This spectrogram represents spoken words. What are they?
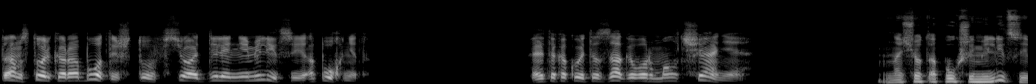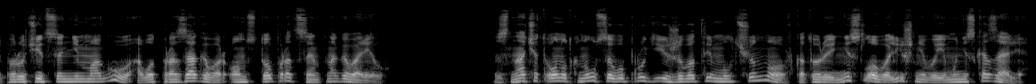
Там столько работы, что все отделение милиции опухнет. Это какой-то заговор молчания. Насчет опухшей милиции поручиться не могу, а вот про заговор он стопроцентно говорил. Значит, он уткнулся в упругие животы молчунов, которые ни слова лишнего ему не сказали.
